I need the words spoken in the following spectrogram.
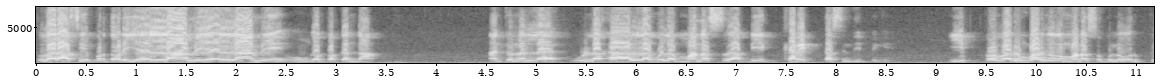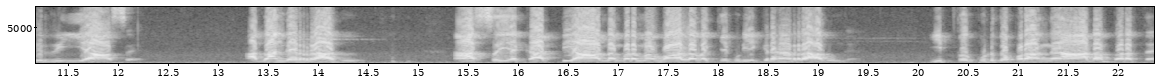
துளராசியை பொறுத்தவரை எல்லாமே எல்லாமே உங்கள் பக்கம்தான். நான் சொன்னேன்ல உலக அளவில் மனசு அப்படியே கரெக்டாக சிந்திப்பீங்க. இப்போ வரும் பாருங்க உங்கள் மனசுக்குள்ள ஒரு பெரிய ஆசை. அதாங்க ராகு. ஆசையை காட்டி ஆடம்பரமாக வாழ வைக்கக்கூடிய கிரகம் ராகுங்க. இப்ப கொடுக்க போறாங்க ஆடம்பரத்தை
